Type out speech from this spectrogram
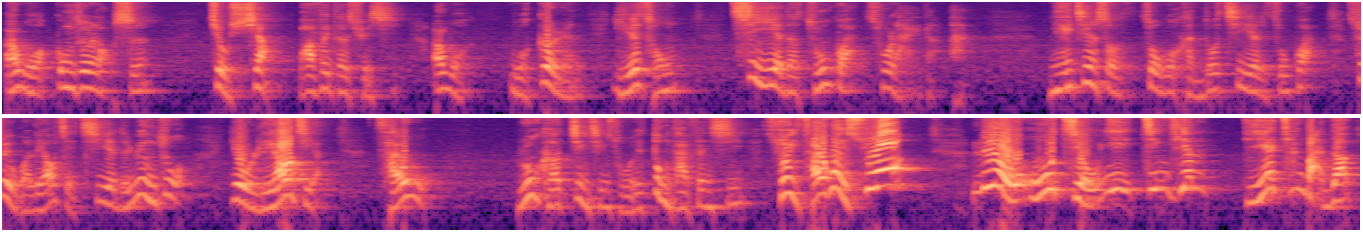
而我工作老师就向巴菲特学习，而我我个人也是从企业的主管出来的啊，年轻的时候做过很多企业的主管，所以我了解企业的运作，又了解财务如何进行所谓动态分析，所以才会说六五九一今天。跌停板的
